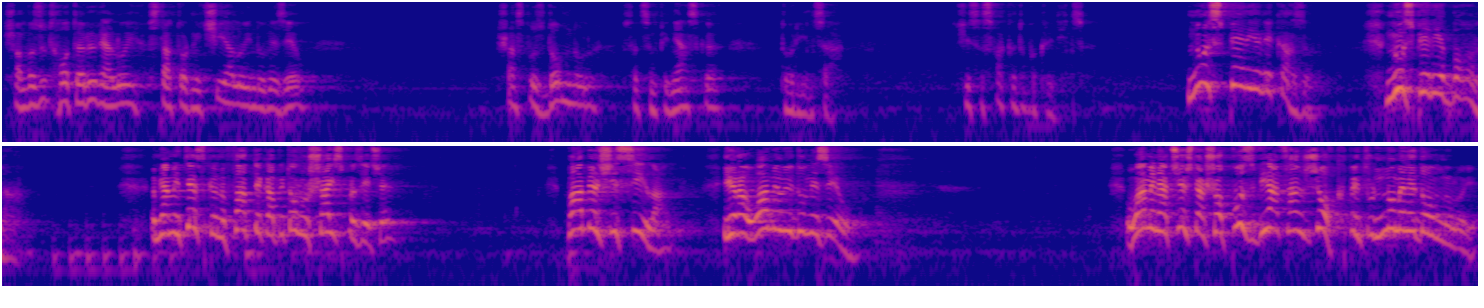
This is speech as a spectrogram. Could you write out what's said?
Și am văzut hotărârea lui, statornicia lui în Dumnezeu și am spus, Domnul să-ți împlinească dorința și să-ți facă după credință. Nu-l sperie necazul, nu-l sperie boala. Îmi amintesc că în fapte, capitolul 16, Pavel și Sila erau oameni lui Dumnezeu. Oamenii aceștia și-au pus viața în joc pentru numele Domnului.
